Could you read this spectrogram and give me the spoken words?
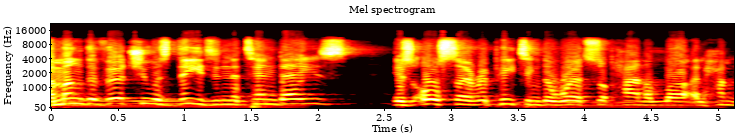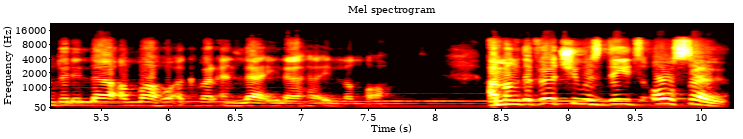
Among the virtuous deeds in the 10 days is also repeating the words Subhanallah, Alhamdulillah, Allahu Akbar, and La ilaha illallah. Among the virtuous deeds also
